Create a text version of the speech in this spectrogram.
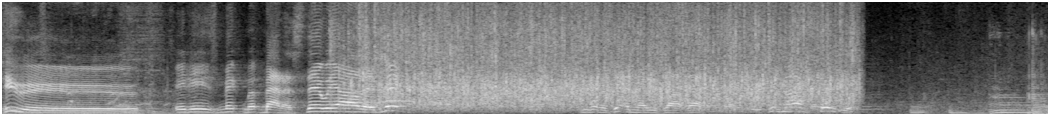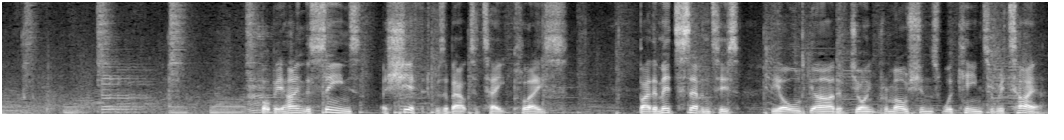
It is Mick McManus. There we are then. Mick! You want to get a nose like that? Good enough, But behind the scenes, a shift was about to take place. By the mid 70s, the old guard of joint promotions were keen to retire,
